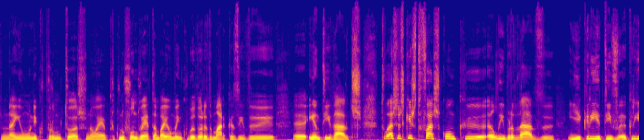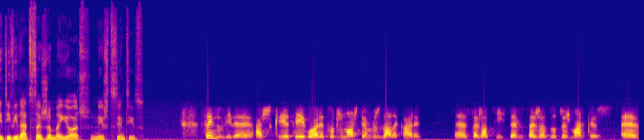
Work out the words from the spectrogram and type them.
nem um único promotor, não é? Porque no fundo é também uma incubadora de marcas e de uh, entidades. Tu achas que isto faz com que a liberdade e a, criativ a criatividade seja maior neste sentido? Sem dúvida. Acho que até agora todos nós temos dado a cara seja o System, seja as outras marcas um, ehm,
